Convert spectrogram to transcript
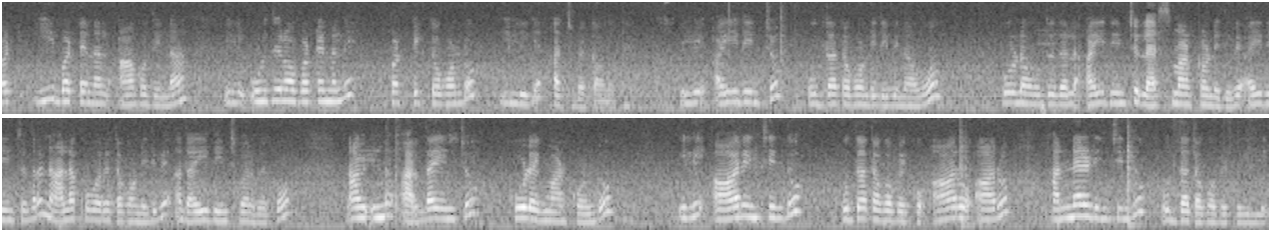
ಬಟ್ ಈ ಬಟ್ಟೆನಲ್ಲಿ ಆಗೋದಿಲ್ಲ. ಇಲ್ಲಿ ಉಳಿದಿರೋ ಬಟ್ಟೆನಲ್ಲಿ ಪಟ್ಟಿಗೆ ತಗೊಂಡು ಇಲ್ಲಿಗೆ ಹಚ್ಚಬೇಕಾಗುತ್ತೆ ಇಲ್ಲಿ ಐದು ಇಂಚು ಉದ್ದ ತಗೊಂಡಿದ್ದೀವಿ ನಾವು. ಪೂರ್ಣ ಉದ್ದದಲ್ಲಿ ಐದು ಇಂಚು ಲೆಸ್ ಮಾಡ್ಕೊಂಡಿದ್ದೀವಿ. ಐದು ಇಂಚು ಅಂದರೆ ನಾಲ್ಕೂವರೆ ತೊಗೊಂಡಿದ್ದೀವಿ. ಅದು ಐದು ಇಂಚು ಬರಬೇಕು. ನಾವು ಇನ್ನು ಅರ್ಧ ಇಂಚು ಕೂಳೆಗೆ ಮಾಡಿಕೊಂಡು, ಇಲ್ಲಿ ಆರು ಇಂಚಿಂದು ಉದ್ದ ತಗೋಬೇಕು. ಆರು ಆರು, ಹನ್ನೆರಡು ಇಂಚಿಂದು ಉದ್ದ ತಗೋಬೇಕು ಇಲ್ಲಿ.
